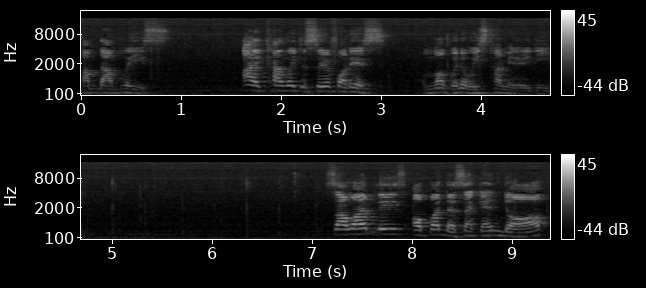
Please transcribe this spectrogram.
calm down please. I can't wait to see you for this. I'm not going to waste time already. Someone please open the second door.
